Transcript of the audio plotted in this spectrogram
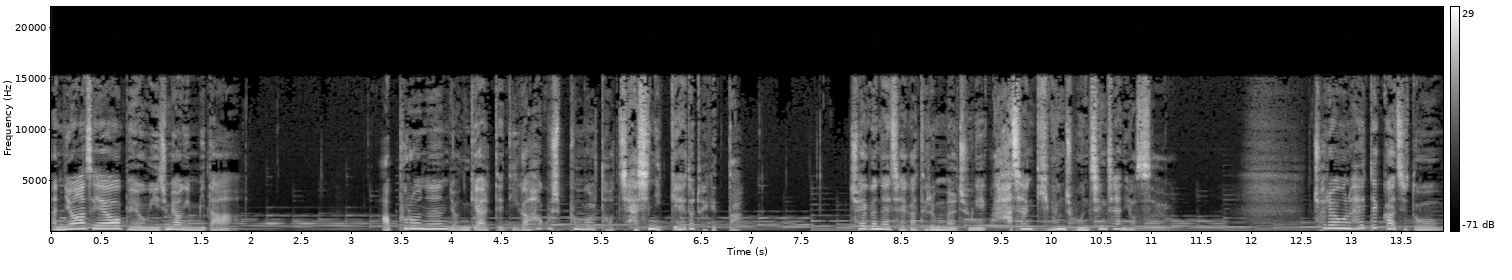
안녕하세요. 배우 이주명입니다. 앞으로는 연기할 때 네가 하고 싶은 걸 더 자신 있게 해도 되겠다. 최근에 제가 들은 말 중에 가장 기분 좋은 칭찬이었어요. 촬영을 할 때까지도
